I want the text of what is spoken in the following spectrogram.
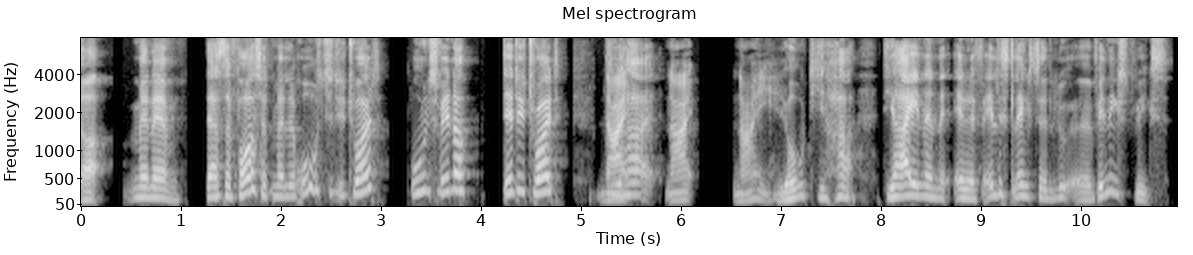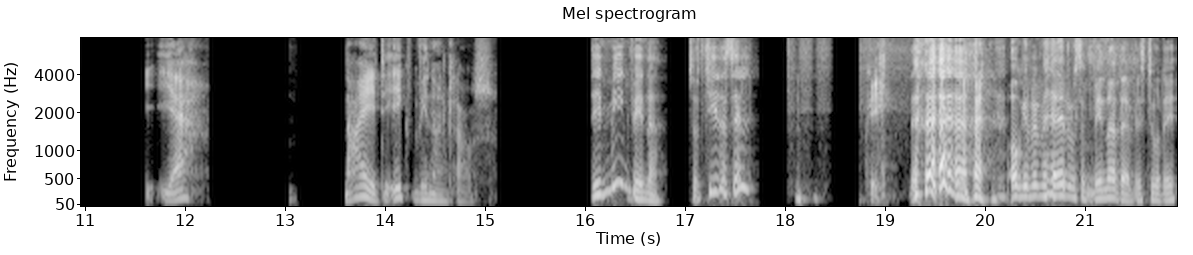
Nå, men øhm, lad os da fortsætte med lidt ros til Detroit. Ugens vinder, det er Detroit. Nej, de har, nej, nej. Jo, de har, de har en af NFL's længste øh, vinningstreaks. Ja. Nej, det er ikke vinderen, Claus. Det er min vinder. Så sig dig selv. okay. okay, hvem havde du som vinder da, hvis du var det?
